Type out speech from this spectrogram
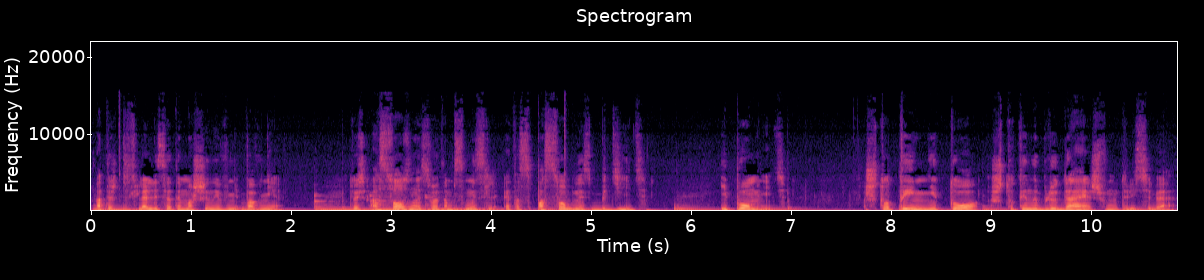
отождествлялись этой машиной вовне. То есть осознанность в этом смысле — это способность бдить и помнить, что ты не то, что ты наблюдаешь внутри себя.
